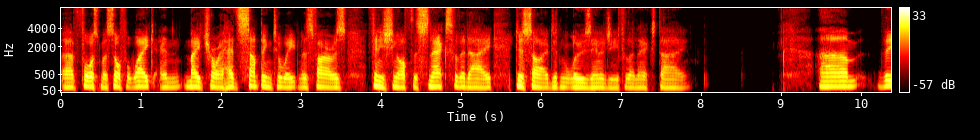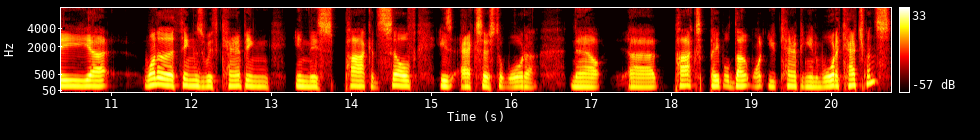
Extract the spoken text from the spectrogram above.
uh, forced myself awake and made sure I had something to eat. And as far as finishing off the snacks for the day, just so I didn't lose energy for the next day. Um, the uh, one of the things with camping in this park itself is access to water. Now, uh, parks people don't want you camping in water catchments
